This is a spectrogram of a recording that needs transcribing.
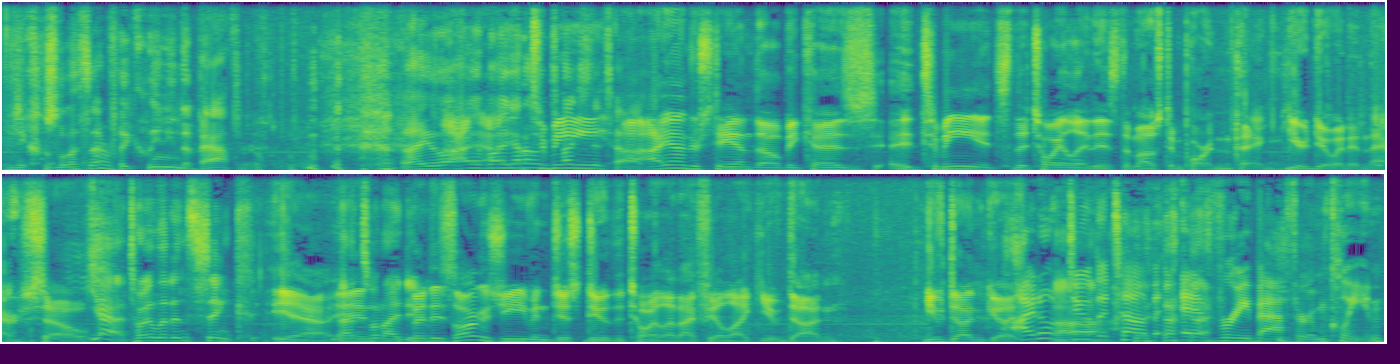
And she goes, "Well, that's not really cleaning the bathroom." and I, go, I, I, gotta touch me, the tub. I understand though because uh, to me, it's the toilet is the most important thing you're doing in there. So yeah, toilet and sink. yeah, That's what I do. But as long as you even just do the toilet, I feel like you've done, you've done good. I don't do the tub every bathroom clean.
